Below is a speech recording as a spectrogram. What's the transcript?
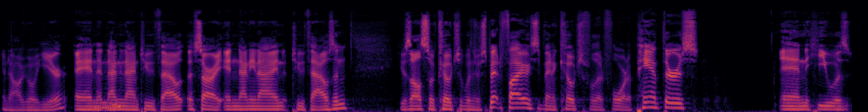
inaugural year, and Mm-hmm. 99 2000, uh, sorry, in 99 2000. He was also a coach of the Windsor Spitfires. He's been a coach for the Florida Panthers, and he was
